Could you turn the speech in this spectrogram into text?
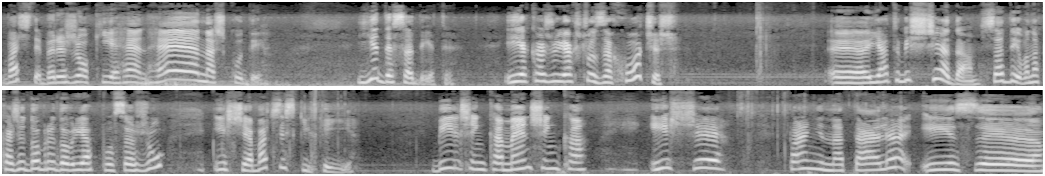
Бачите, бережок є ген, ген аж куди. Є де садити. І я кажу, якщо захочеш, е, я тобі ще дам. Сади. Вона каже, добре, добре, я посажу. І ще, бачите, скільки є. Більшенька, меншенька. І ще пані Наталя із е,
